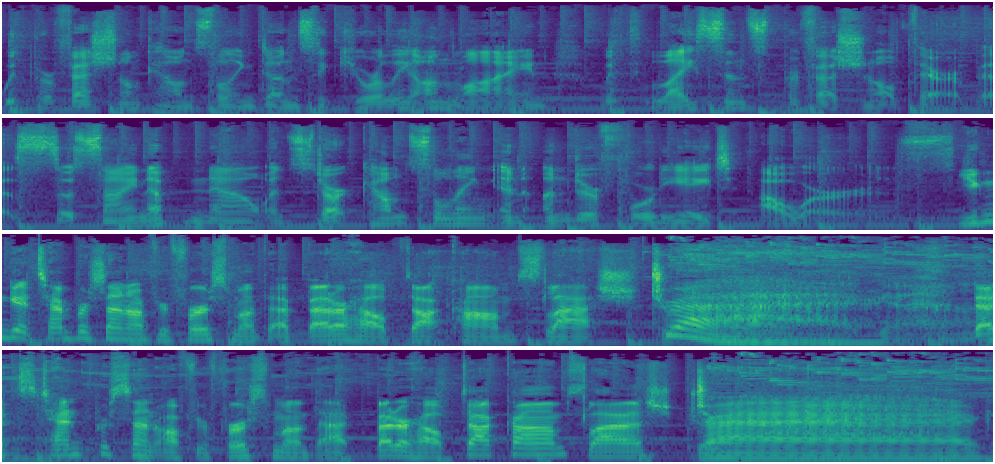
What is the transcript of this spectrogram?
with professional counseling done securely online with licensed professional therapists. So sign up now and start counseling in under 48 hours. You can get 10% off your first month at betterhelp.com slash drag. That's 10% off your first month at betterhelp.com slash drag.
